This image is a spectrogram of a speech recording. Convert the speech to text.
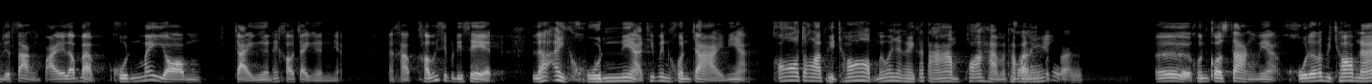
หรือสั่งไปแล้วแบบคุณไม่ยอมจ่ายเงินให้เขาจ่ายเงินเนี่ยนะครับเขาไม่สิทธิปฏิเสธ แล้วไอ้คุณเนี่ยที่เป็นคนจ่ายเนี่ย ก็ต้องรับผิดชอบไม่ว่ายังไงก็ตาม เพราะอาหารมันทำมาแล้วสั่งเออคุณกดสั่งเนี่ย คุณต้องรับผิดชอบนะ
